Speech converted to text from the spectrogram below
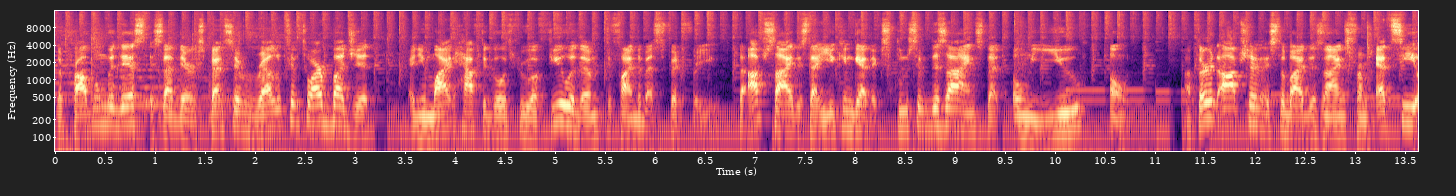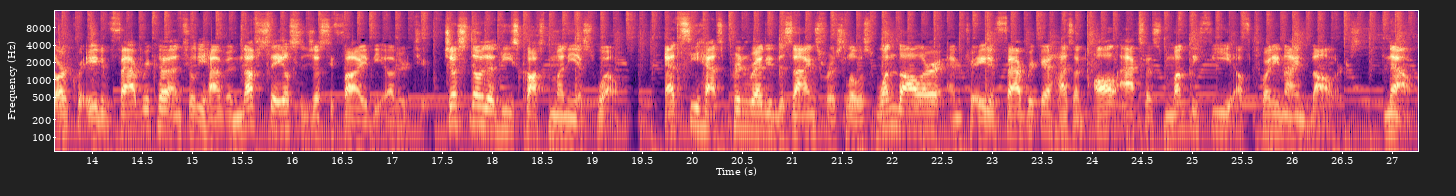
The problem with this is that they're expensive relative to our budget, and you might have to go through a few of them to find the best fit for you. The upside is that you can get exclusive designs that only you own. A third option is to buy designs from Etsy or Creative Fabrica until you have enough sales to justify the other two. Just know that these cost money as well. Etsy has print ready designs for as low as $1, and Creative Fabrica has an all access monthly fee of $29. Now,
